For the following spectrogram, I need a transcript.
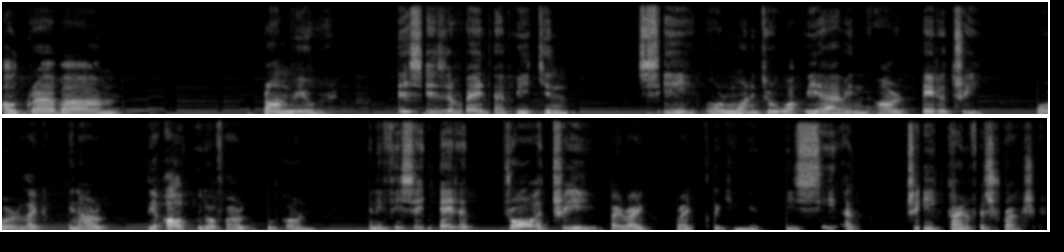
I'll grab um, param viewer. This is a way that we can see or monitor what we have in our data tree or like in our the output of our component. And if we say data draw a tree by right right clicking it, we see a tree kind of a structure.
